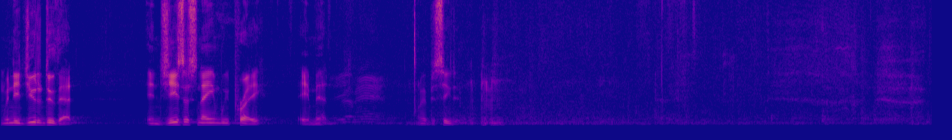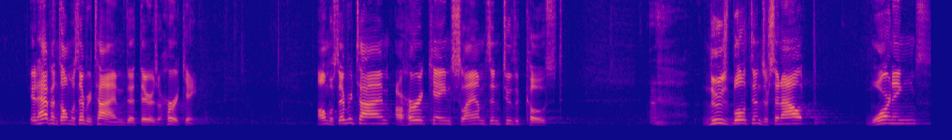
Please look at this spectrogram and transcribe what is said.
We need you to do that. In Jesus' name we pray, amen. amen. May be seated. it happens almost every time that there is a hurricane. Almost every time a hurricane slams into the coast, news bulletins are sent out, warnings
